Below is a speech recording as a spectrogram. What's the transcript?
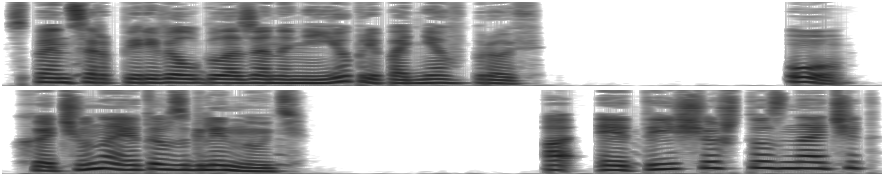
Спенсер перевел глаза на нее, приподняв бровь. «О, хочу на это взглянуть». «А это еще что значит?»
